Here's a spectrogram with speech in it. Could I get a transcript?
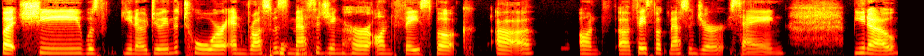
but she was you know doing the tour and russ was messaging her on facebook uh on uh, facebook messenger saying you know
